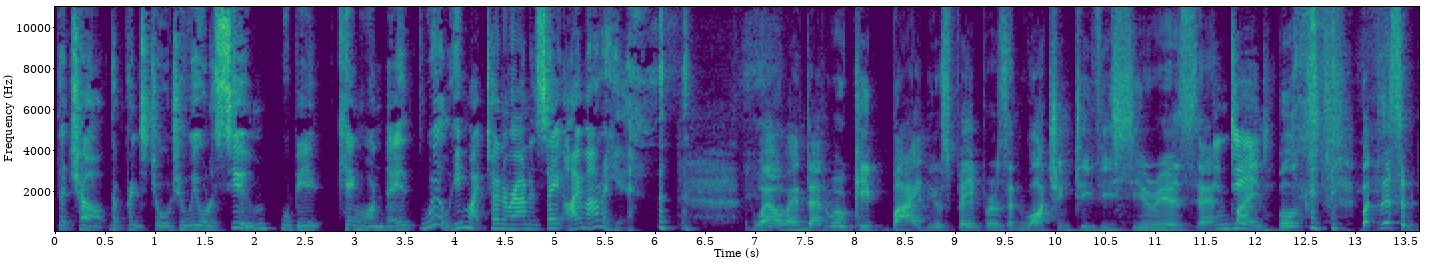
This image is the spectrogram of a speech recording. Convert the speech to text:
that Charles, that Prince George, who we all assume will be king one day, will. He might turn around and say, "I'm out of here." well, and then we'll keep buying newspapers and watching TV series and Indeed. buying books. but listen,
